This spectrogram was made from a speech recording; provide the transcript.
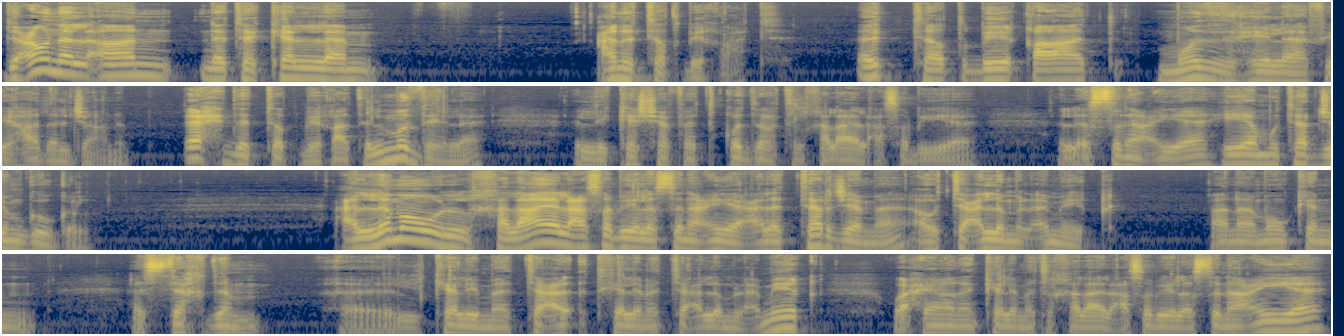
دعونا الآن نتكلم عن التطبيقات. التطبيقات مذهلة في هذا الجانب. إحدى التطبيقات المذهلة اللي كشفت قدرة الخلايا العصبية الاصطناعية هي مترجم جوجل. علموا الخلايا العصبية الاصطناعية على الترجمة أو التعلم العميق. أنا ممكن أستخدم آه، الكلمة كلمة التعلم العميق وأحيانا كلمة الخلايا العصبية الاصطناعية.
